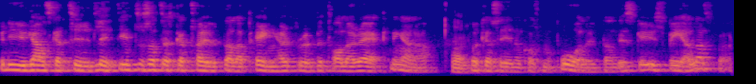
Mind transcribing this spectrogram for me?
För det är ju ganska tydligt. Det är inte så att jag ska ta ut alla pengar för att betala räkningarna Mm. på Casino Cosmopol, utan det ska ju spelas för dem.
